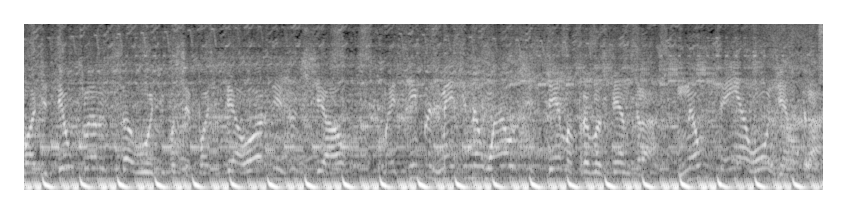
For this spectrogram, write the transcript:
pode ter um plano de saúde, você pode ter a ordem judicial, mas simplesmente não há o sistema para você entrar. Não tem aonde entrar.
